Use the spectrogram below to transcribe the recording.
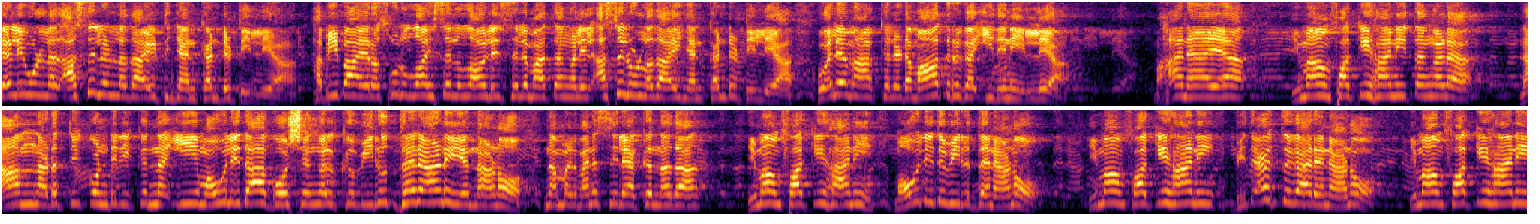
തെളിവുള്ള അസിലുള്ളതായിട്ട് ഞാൻ കണ്ടിട്ടില്ല ഹബീബായ റസൂലുള്ളാഹി സ്വല്ലല്ലാഹു അലൈഹി വസല്ലമ തങ്ങളിൽ അസിലുള്ളതായി ഞാൻ കണ്ടിട്ടില്ല ഒലമാക്കളുടെ മാതൃക ഇതിനില്ല മഹാനായ ഇമാം ഫക്കിഹാനി തങ്ങള് നാം നടത്തിക്കൊണ്ടിരിക്കുന്ന ഈ മൗലിദാഘോഷങ്ങൾക്ക് വിരുദ്ധനാണ് എന്നാണോ നമ്മൾ മനസ്സിലാക്കുന്നത്? ഇമാം ഫാക്കിഹാനി മൗലിദ് വിരുദ്ധനാണോ? ഇമാം ഫാക്കിഹാനി വിദഗ്ധകാരനാണോ ഇമാം ഫാക്കിഹാനി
